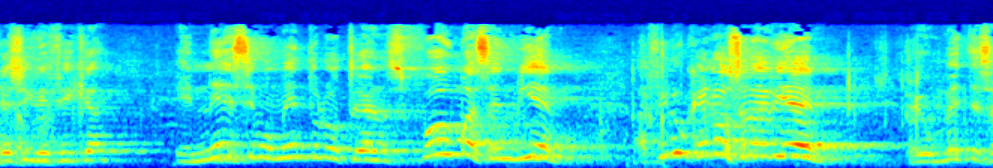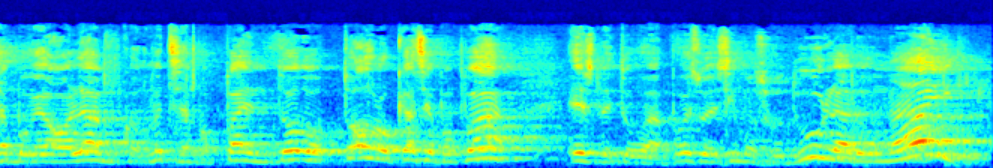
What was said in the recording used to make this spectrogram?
¿Qué significa? En ese momento lo transformas en bien. Afilo que no se ve bien, pero metes a Boreolam, cuando metes a papá en todo, todo lo que hace papá es Letová. Por eso decimos, Hudula Donai,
